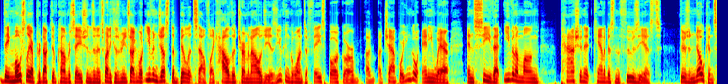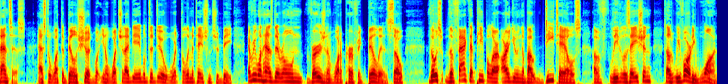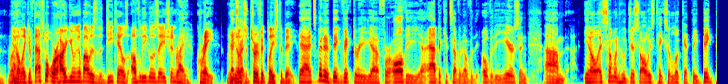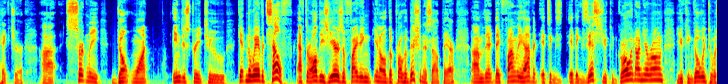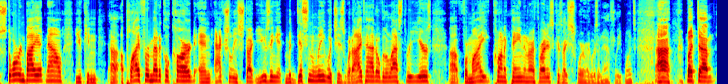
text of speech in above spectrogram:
they mostly are productive conversations, and it's funny because when you're talking about even just the bill itself, like how the terminology is, you can go onto Facebook or a, a chat board, you can go anywhere and see that even among passionate cannabis enthusiasts, there's no consensus as to what the bill should, what you know, what should I be able to do, what the limitations should be. Everyone has their own version of what a perfect bill is. So those the fact that people are arguing about details of legalization tells we've already won. You know, like if that's what we're arguing about is the details of legalization, Right. Great. That's you know, it's a terrific place to be. Yeah, it's been a big victory uh, for all the uh, advocates of it over the over the years, and um, you know, as someone who just always takes a look at the big picture, uh, certainly don't want industry to get in the way of itself after all these years of fighting you know the prohibitionists out there. Um, they, they finally have it. It's ex- it exists. You can grow it on your own. You can go into a store and buy it now. You can uh, apply for a medical card and actually start using it medicinally which is what i've had over the last three years uh, for my chronic pain and arthritis because i swear i was an athlete once. Uh, but um,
